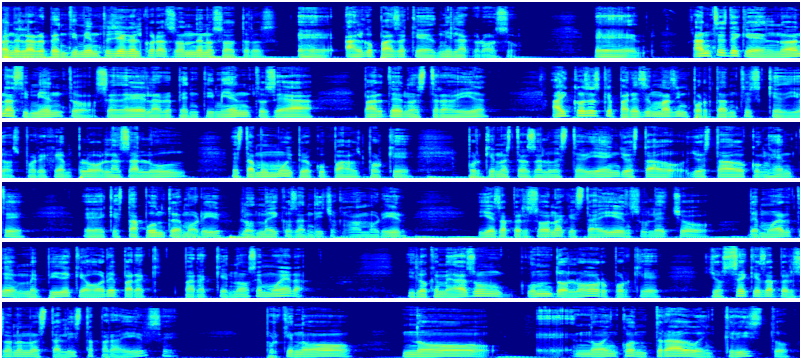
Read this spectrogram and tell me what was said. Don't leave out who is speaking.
Speaker 1: Cuando el arrepentimiento llega al corazón de nosotros, eh, algo pasa que es milagroso. Eh, antes de que el nuevo nacimiento se dé, el arrepentimiento sea parte de nuestra vida, hay cosas que parecen más importantes que Dios. Por ejemplo, la salud. Estamos muy preocupados porque, porque nuestra salud esté bien. Yo he estado, yo he estado con gente eh, que está a punto de morir. Los médicos han dicho que va a morir y esa persona que está ahí en su lecho de muerte me pide que ore para que, para que no se muera. Y lo que me da es un, un dolor porque yo sé que esa persona no está lista para irse, porque no, no, eh, no ha encontrado en Cristo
